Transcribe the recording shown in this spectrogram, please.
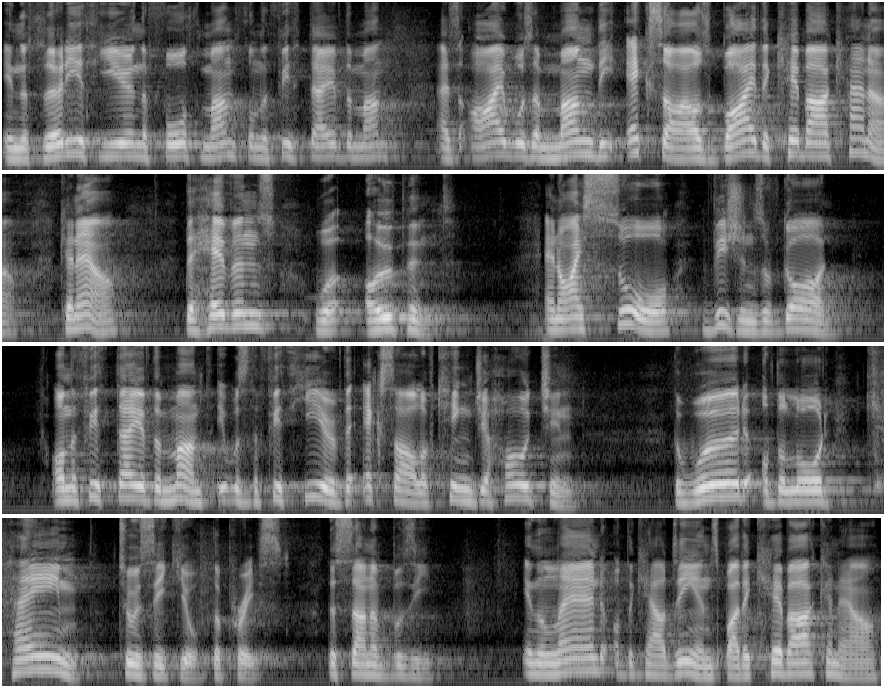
In the 30th year, in the fourth month, on the fifth day of the month, as I was among the exiles by the Chebar Canal, the heavens were opened, and I saw visions of God. On the fifth day of the month, it was the fifth year of the exile of King Jehoiachin. The word of the Lord came to Ezekiel, the priest, the son of Buzi, in the land of the Chaldeans by the Chebar Canal.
